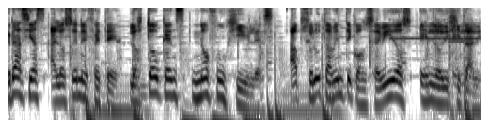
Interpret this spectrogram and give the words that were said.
gracias a los NFT, los tokens no fungibles, absolutamente concebidos en lo digital.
